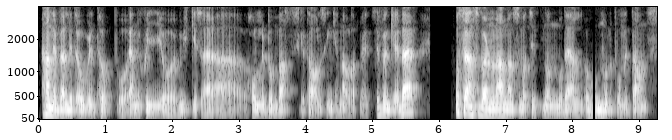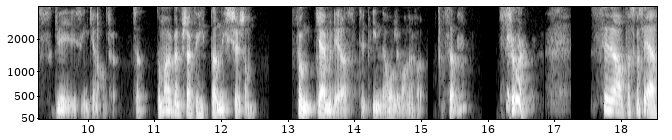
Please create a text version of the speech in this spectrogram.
han är väldigt over the top och energi och mycket så här, uh, håller bombastiska tal i sin kanal och allt möjligt. Så det funkar det där. Och sen så var det någon annan som var typ någon modell och hon håller på med dansgrejer i sin kanal tror jag. Så de har väl försökt att hitta nischer som funkar med deras typ innehåll i vanliga fall. Så Mm. Sure. Så ja, vad ska man säga?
